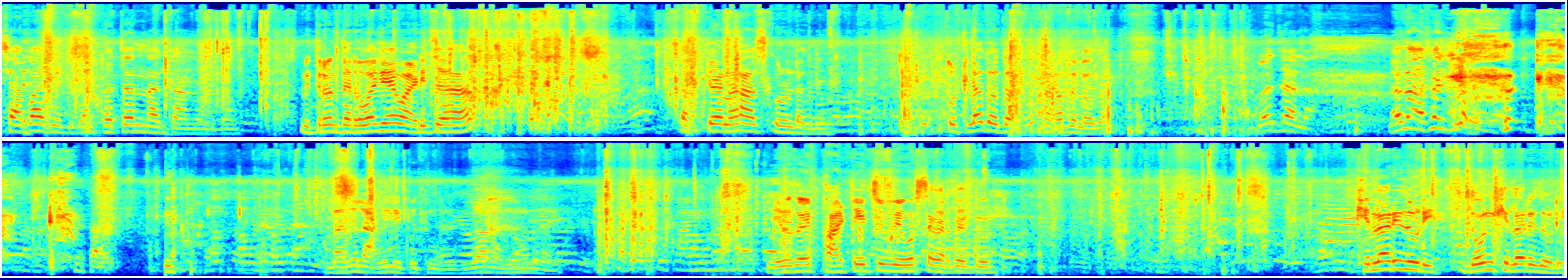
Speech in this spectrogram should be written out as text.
शाबाश एकदम खतरनाक काम एकदम. मित्रांनो दरवाजा आहे वाडीचा सट्ट्यानं आज करून टाकले. तुट- तुटलाच होता तो, खराब झाला होता. बस झाला. झालं असं माझ्या लागली तू. हे काही फाटेची व्यवस्था करतात दोन. खिलारी जोडी दोन खिलारी जोडी.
